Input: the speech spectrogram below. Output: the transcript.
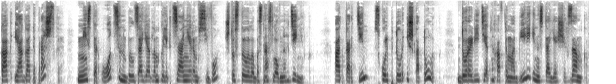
Как и Агата Пражская, мистер Отсон был заядлым коллекционером всего, что стоило баснословных денег. От картин, скульптур и шкатулок до раритетных автомобилей и настоящих замков.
